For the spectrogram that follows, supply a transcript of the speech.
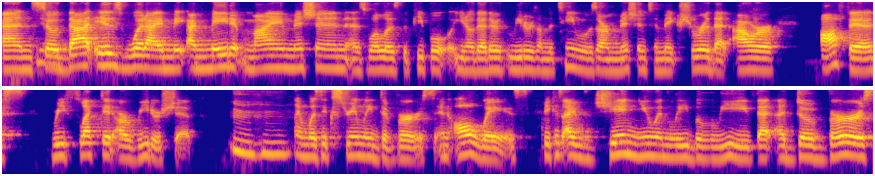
And so yeah. that is what I made. I made it my mission, as well as the people, you know, the other leaders on the team. It was our mission to make sure that our office reflected our readership mm-hmm. and was extremely diverse in all ways because I genuinely believe that a diverse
